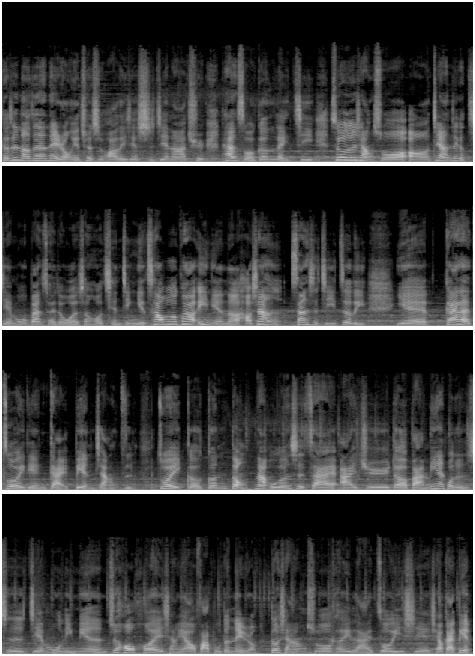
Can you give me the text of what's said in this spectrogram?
可是呢，这些内容也确实花了一些时间啊，去探索跟累积。所以我就想说，呃，既然这个节目伴随着我的生活前进，也差不多快要一年了，好像三十集这里也该来做一点改变，这样子做一个跟动。那无论是在 IG 的版面，或者是节目里面。之后会想要发布的内容，都想要说可以来做一些小改变。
